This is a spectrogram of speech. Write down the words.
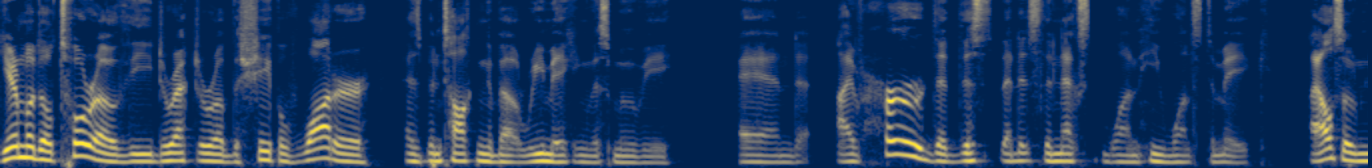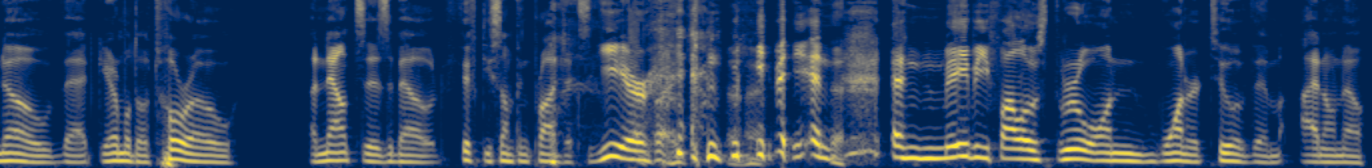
Guillermo del Toro, the director of The Shape of Water, has been talking about remaking this movie, and I've heard that this that it's the next one he wants to make. I also know that Guillermo del Toro announces about 50 something projects a year and, maybe, and and maybe follows through on one or two of them i don't know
